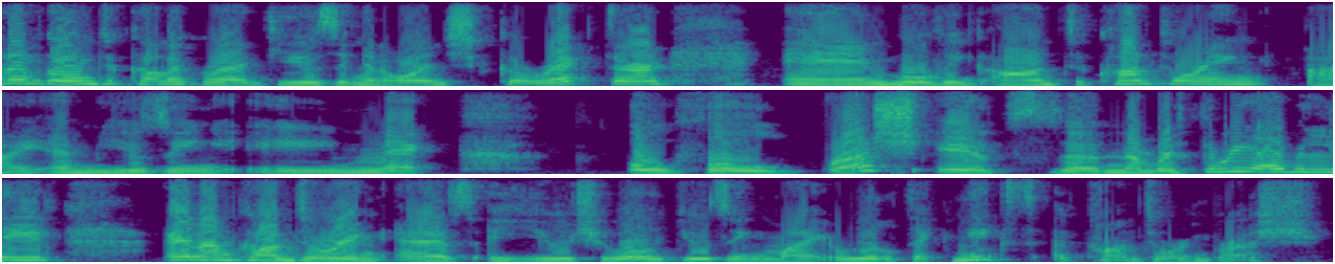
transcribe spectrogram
Then I'm going to color correct using an orange corrector and moving on to contouring, I am using a MAC oval brush. It's the number three, I believe, and I'm contouring as usual using my Real Techniques a contouring brush.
